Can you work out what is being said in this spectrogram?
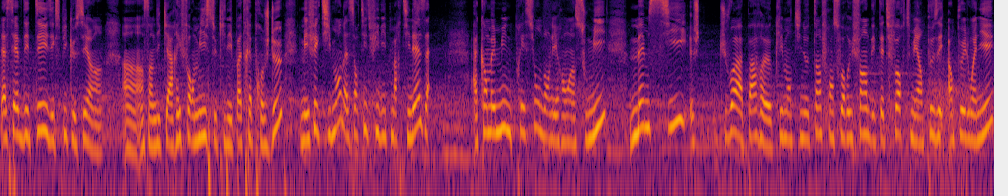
la CFDT, ils expliquent que c'est un, un, un, syndicat réformiste qui n'est pas très proche d'eux, mais effectivement, la sortie de Philippe Martinez a quand même mis une pression dans les rangs insoumis, même si tu vois, à part euh, Clémentine Autain, François Ruffin, des têtes fortes mais un peu, un peu éloignées,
